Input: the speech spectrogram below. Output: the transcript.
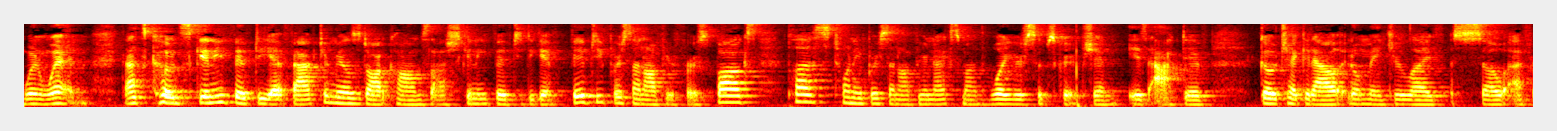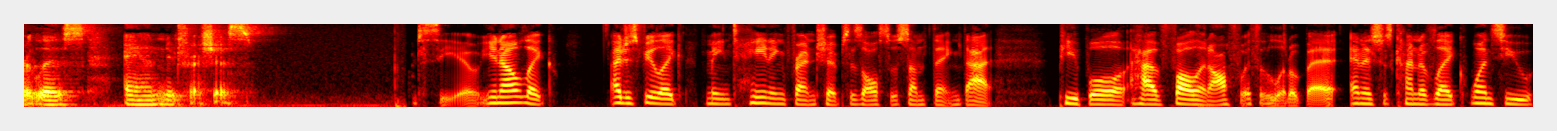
Win-win. That's code skinny50 at factormeals.com slash skinny50 to get 50% off your first box plus 20% off your next month while your subscription is active. Go check it out. It'll make your life so effortless and nutritious. to see you. You know, like I just feel like maintaining friendships is also something that people have fallen off with a little bit. And it's just kind of like once you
